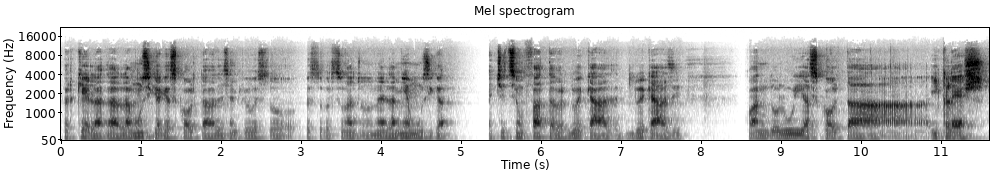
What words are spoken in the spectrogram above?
perché la, la- la musica che ascolta ad esempio questo, questo personaggio non è la mia musica eccezione fatta per due, ca- due casi quando lui ascolta i Clash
